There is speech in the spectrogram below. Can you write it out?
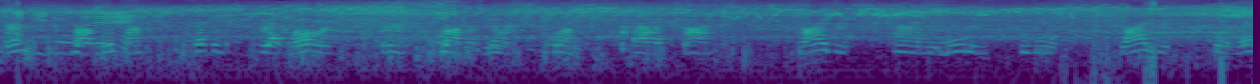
Third, Rob Hickman. Second, Brad Waller. Third, Robert Miller. Fourth, Alex Gant. Drivers, time remaining, 2 minutes. Drivers, get ready.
